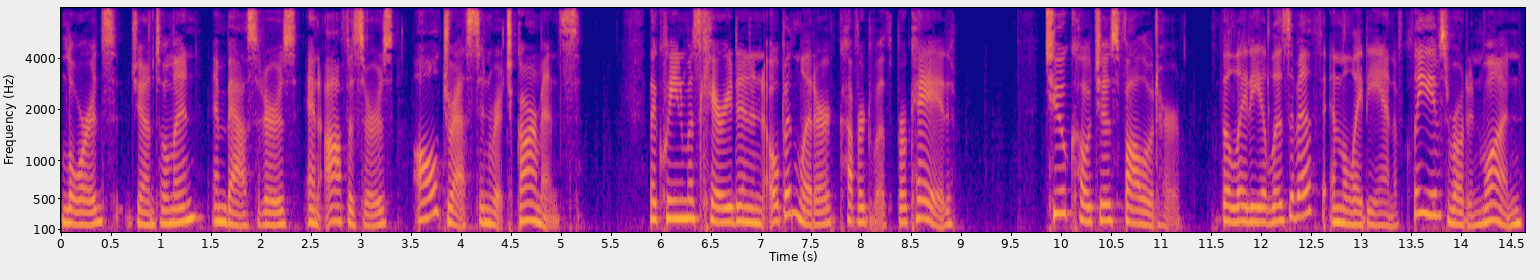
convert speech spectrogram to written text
lords, gentlemen, ambassadors, and officers, all dressed in rich garments. The queen was carried in an open litter covered with brocade. Two coaches followed her. The Lady Elizabeth and the Lady Anne of Cleves rode in one,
